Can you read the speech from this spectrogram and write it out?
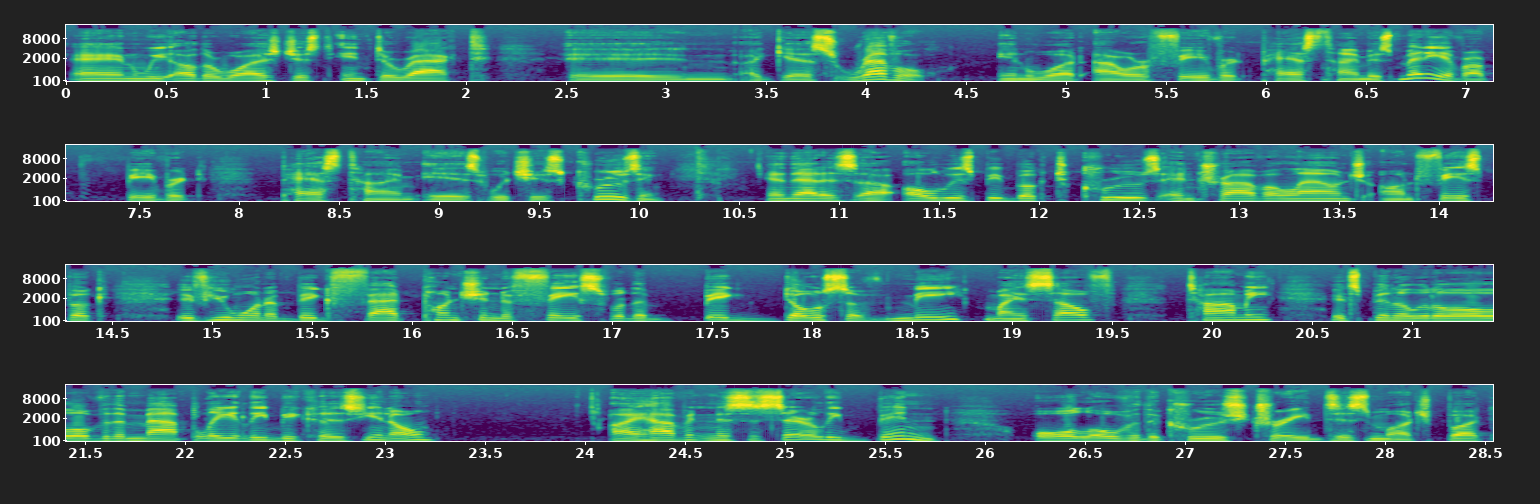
and we otherwise just interact and I guess revel in what our favorite pastime is. Many of our favorite pastime is, which is cruising. And that is uh, Always Be Booked Cruise and Travel Lounge on Facebook. If you want a big fat punch in the face with a big dose of me, myself, Tommy, it's been a little all over the map lately because, you know, I haven't necessarily been all over the cruise trades as much. But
